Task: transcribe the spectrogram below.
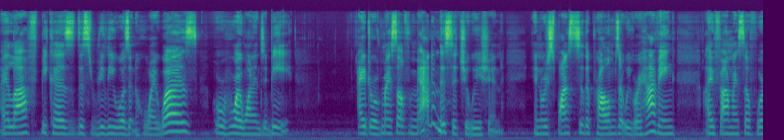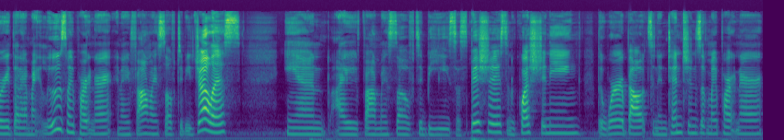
I laugh because this really wasn't who I was or who I wanted to be. I drove myself mad in this situation. In response to the problems that we were having, I found myself worried that I might lose my partner, and I found myself to be jealous. And I found myself to be suspicious and questioning the whereabouts and intentions of my partner.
